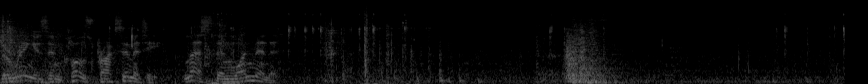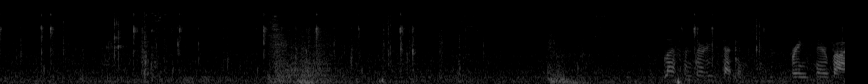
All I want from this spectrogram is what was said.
The ring is in close proximity. Less than one minute. Less than 30 seconds. Ring's nearby.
